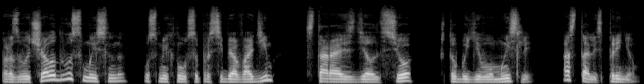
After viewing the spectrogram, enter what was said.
Прозвучало двусмысленно, усмехнулся про себя Вадим, стараясь сделать все, чтобы его мысли остались при нем.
